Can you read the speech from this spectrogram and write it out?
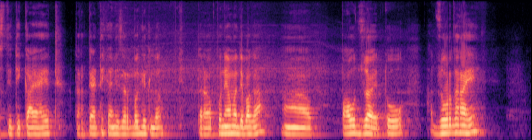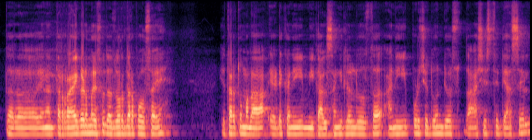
स्थिती काय आहेत. तर त्या ठिकाणी जर बघितलं तर पुण्यामध्ये बघा पाऊस जो आहे तो जोरदार आहे. तर यानंतर रायगडमध्ये सुद्धा जोरदार पाऊस आहे. हे तर तुम्हाला या ठिकाणी मी काल सांगितलेलं होतं आणि पुढचे दोन दिवससुद्धा अशी स्थिती असेल.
